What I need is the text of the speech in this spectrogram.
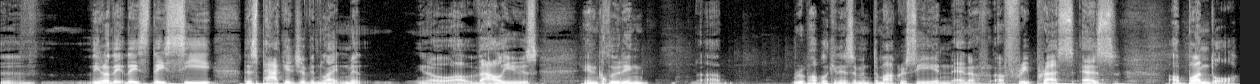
you know, they, they they see this package of enlightenment, you know, uh, values, including uh, republicanism and democracy and, and a, a free press as a bundle,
